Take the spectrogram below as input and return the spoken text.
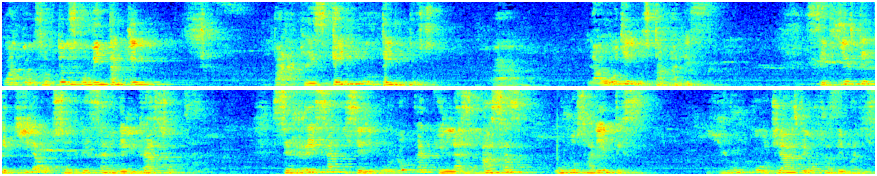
cuando los autores comentan que para que estén contentos ah, la olla y los tamales, se vierte tequila o cerveza en el caso, se reza y se le colocan en las asas unos aretes y un collar de hojas de maíz.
